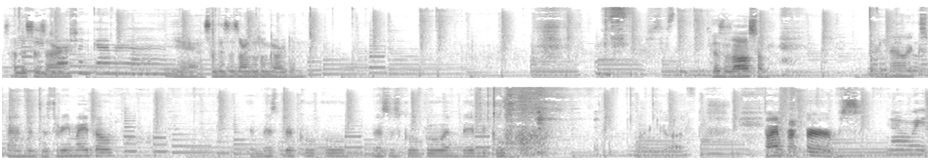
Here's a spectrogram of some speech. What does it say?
So this is our Josh and Cameron. yeah. So this is our little garden. This is awesome. We've now expanded to three Mato. Mr. Cuckoo, Mrs. Cuckoo, and Baby Cuckoo. oh my god. Time for herbs. No, wait.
